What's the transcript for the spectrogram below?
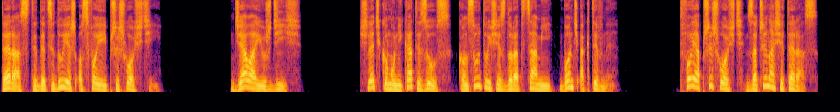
Teraz ty decydujesz o swojej przyszłości. Działaj już dziś. Śledź komunikaty ZUS, konsultuj się z doradcami, bądź aktywny. Twoja przyszłość zaczyna się teraz.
